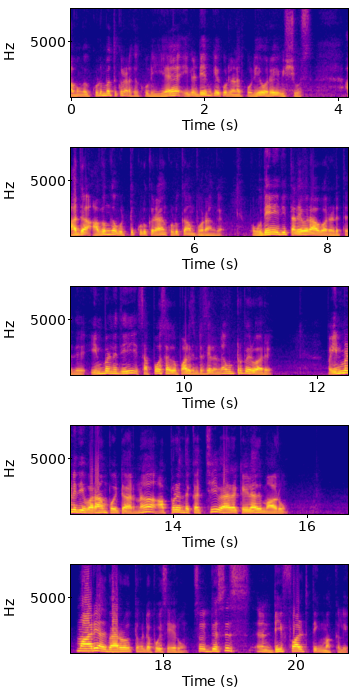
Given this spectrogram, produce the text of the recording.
அவங்க குடும்பத்துக்குள் நடக்கக்கூடிய இல்லை டிஎம்கே கூட நடக்கக்கூடிய ஒரு இஷ்யூஸ் அதை அவங்க விட்டு கொடுக்குறாங்க கொடுக்காம போகிறாங்க இப்போ உதயநிதி தலைவர் ஆவார் அடுத்தது. இன்பநிதி சப்போஸ் அவர் பாலிசி இன்ட்ரெஸ்ட் இல்லைன்னா விட்டு போயிடுவார். இப்போ இன்பநிதி வராமல் போயிட்டாருன்னா அப்புறம் இந்த கட்சி வேறு கையிலாவது மாறும். மாறி அது வேற ஒருத்தவங்கிட்ட போய் சேரும். So this is default thing மக்களே.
